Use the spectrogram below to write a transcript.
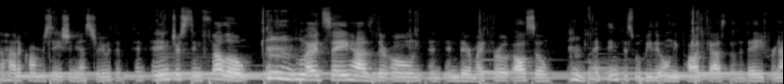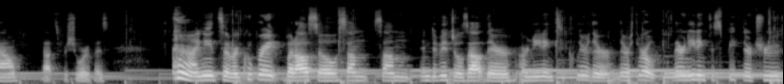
I had a conversation yesterday with an, an interesting fellow who I would say has their own, and, and there, my throat also. I think this will be the only podcast of the day for now, that's for sure, because I need to recuperate, but also some some individuals out there are needing to clear their, their throat. They're needing to speak their truth.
